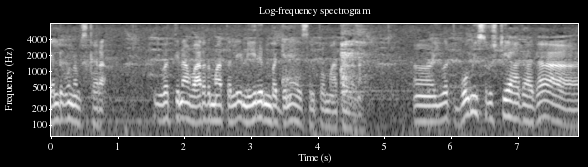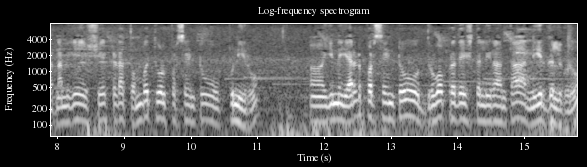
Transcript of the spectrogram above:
ಎಲ್ರಿಗೂ ನಮಸ್ಕಾರ. ಇವತ್ತಿನ ವಾರದ ಮಾತಲ್ಲಿ ನೀರಿನ ಬಗ್ಗೆನೇ ಸ್ವಲ್ಪ ಮಾತಾಡೋಣ. ಇವತ್ತು ಭೂಮಿ ಸೃಷ್ಟಿಯಾದಾಗ ನಮಗೆ ಶೇಕಡ ತೊಂಬತ್ತೇಳು ಪರ್ಸೆಂಟು ಉಪ್ಪು ನೀರು ಇನ್ನು ಎರಡು ಪರ್ಸೆಂಟು ಧ್ರುವ ಪ್ರದೇಶದಲ್ಲಿರೋಂಥ ನೀರ್ಗಲ್ಲುಗಳು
